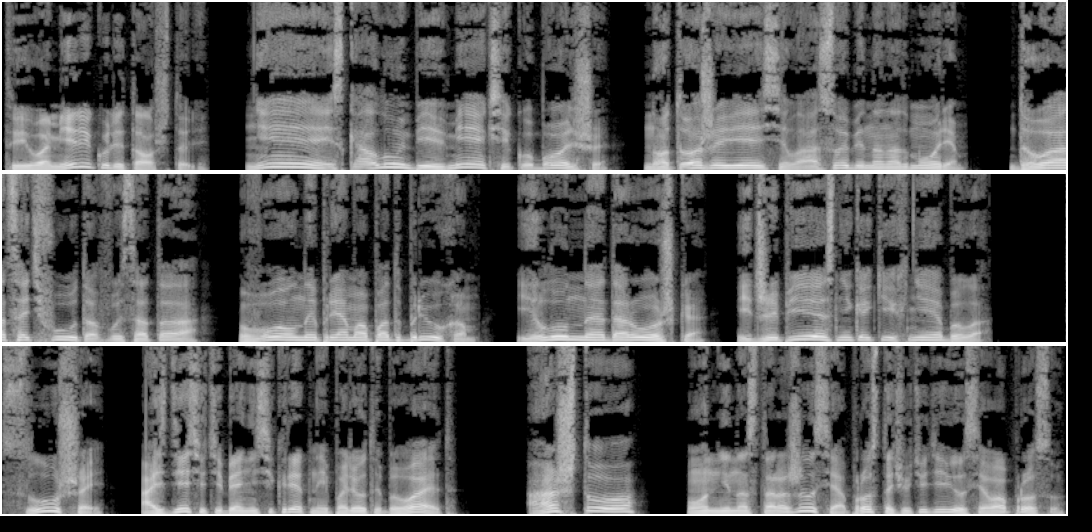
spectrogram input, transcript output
Ты в Америку летал, что ли? Не, из Колумбии в Мексику больше. Но тоже весело, особенно над морем. Двадцать футов высота, волны прямо под брюхом, и лунная дорожка, и GPS никаких не было. Слушай, а здесь у тебя не секретные полеты бывают? А что? Он не насторожился, а просто чуть удивился вопросу.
